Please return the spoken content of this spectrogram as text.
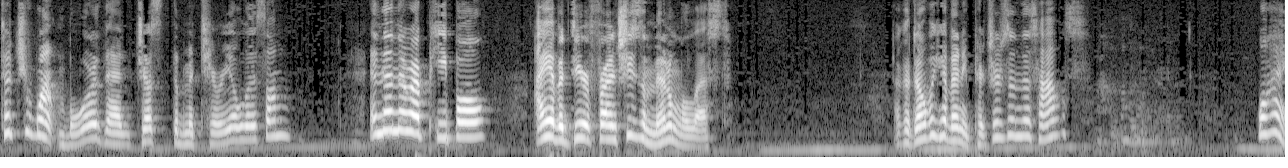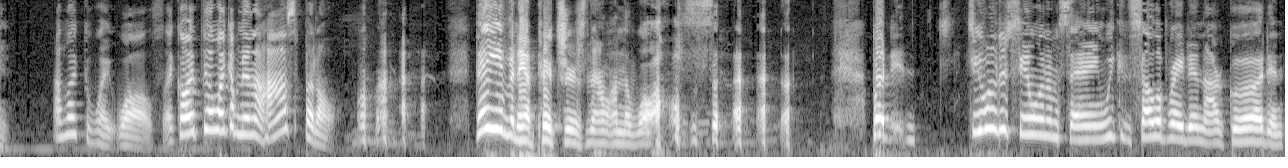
don't you want more than just the materialism? And then there are people, I have a dear friend, she's a minimalist. I go, don't we have any pictures in this house? Why? I like the white walls. I go, I feel like I'm in a hospital. they even have pictures now on the walls. but do you understand what I'm saying? We can celebrate in our good and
